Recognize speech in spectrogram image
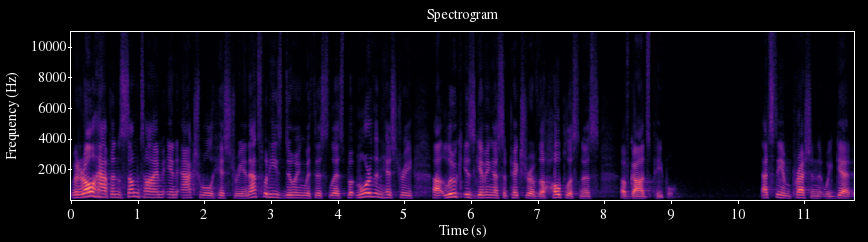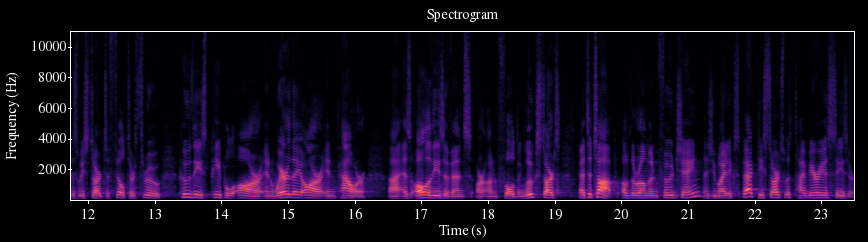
But it all happens sometime in actual history, and that's what he's doing with this list. But more than history, uh, Luke is giving us a picture of the hopelessness of God's people. That's the impression that we get as we start to filter through who these people are and where they are in power uh, as all of these events are unfolding. Luke starts at the top of the Roman food chain, as you might expect. He starts with Tiberius Caesar,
